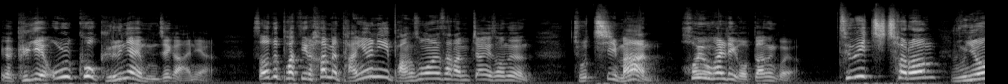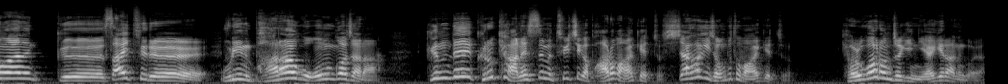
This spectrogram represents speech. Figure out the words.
그러니까 그게 옳고 그르냐의 문제가 아니야 서드 파티를 하면 당연히 방송하는 사람 입장에서는 좋지만 허용할 리가 없다는 거야 트위치처럼 운영하는 그 사이트를 우리는 바라고 온 거잖아 근데 그렇게 안 했으면 트위치가 바로 망했겠죠. 시작하기 전부터 망했겠죠. 결과론적인 이야기라는 거야.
